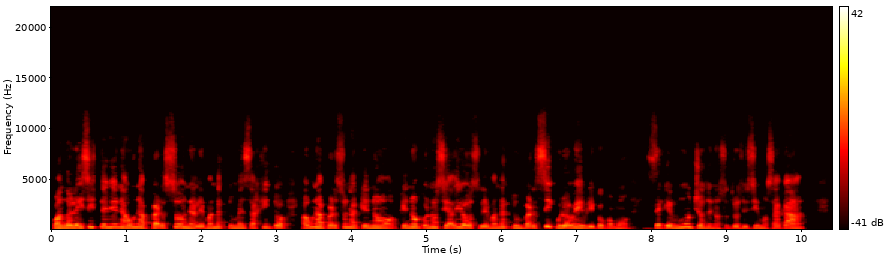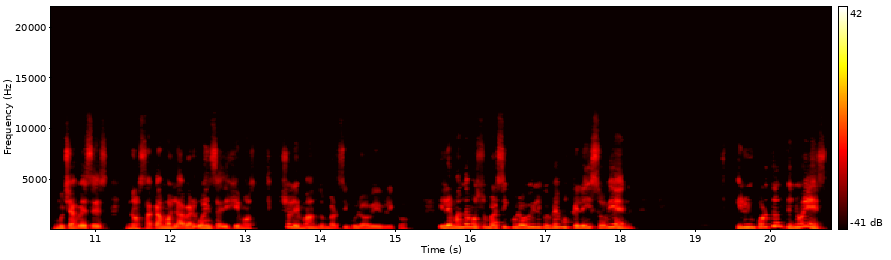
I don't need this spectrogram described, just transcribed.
Cuando le hiciste bien a una persona, le mandaste un mensajito a una persona que no, que no conoce a Dios, le mandaste un versículo bíblico, como sé que muchos de nosotros hicimos acá, muchas veces nos sacamos la vergüenza y dijimos, yo le mando un versículo bíblico y le mandamos un versículo bíblico y vemos que le hizo bien. Y lo importante no es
